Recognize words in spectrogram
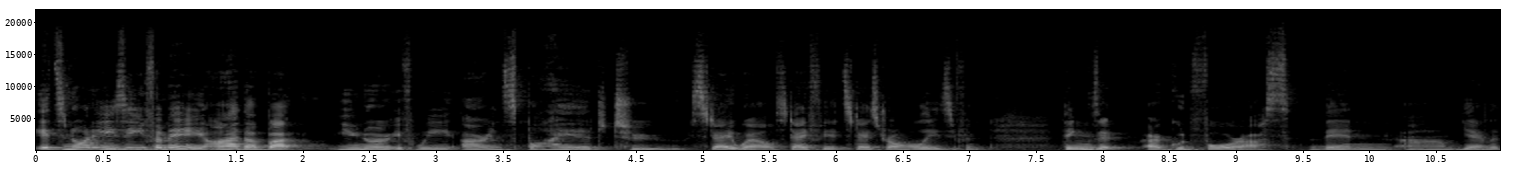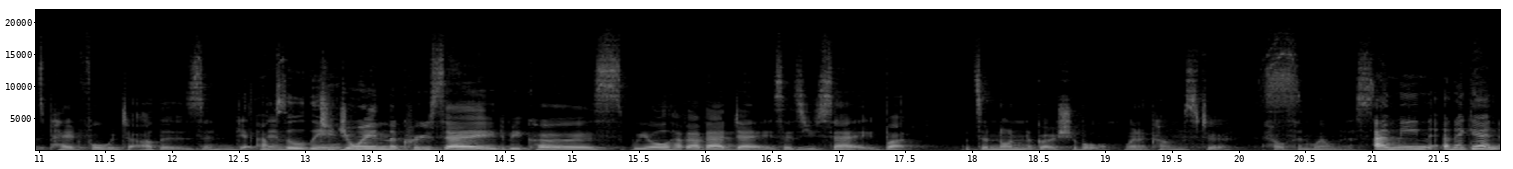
it's not easy for me either, but you know, if we are inspired to stay well, stay fit, stay strong, all these different things that are good for us, then um, yeah, let's pay it forward to others and get them to join the crusade because we all have our bad days, as you say, but it's a non-negotiable when it comes to health and wellness. I mean, and again,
